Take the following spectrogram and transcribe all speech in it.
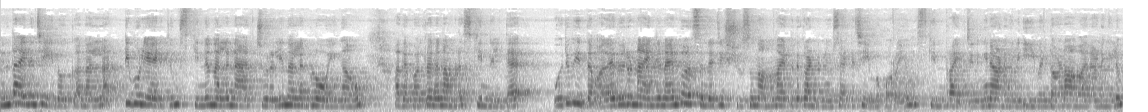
എന്തായാലും ചെയ്ത് നോക്കുക. നല്ല അടിപൊളിയായിരിക്കും. സ്കിന്ന് നല്ല നാച്ചുറലി നല്ല ഗ്ലോയിങ് ആവും. അതേപോലെ തന്നെ നമ്മുടെ സ്കിന്നിലത്തെ ഒരുവിധം അതായത് ഒരു നയന്റി നയൻ പെർസെന്റേജ് ഇഷ്യൂസ് നന്നായിട്ട് ഇത് കണ്ടിന്യൂസ് ആയിട്ട് ചെയ്യുമ്പോൾ കുറയും. സ്കിൻ ബ്രൈറ്റനിങ്ങിനാണെങ്കിലും ഈവൻ ടോൺ ആവാനാണെങ്കിലും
